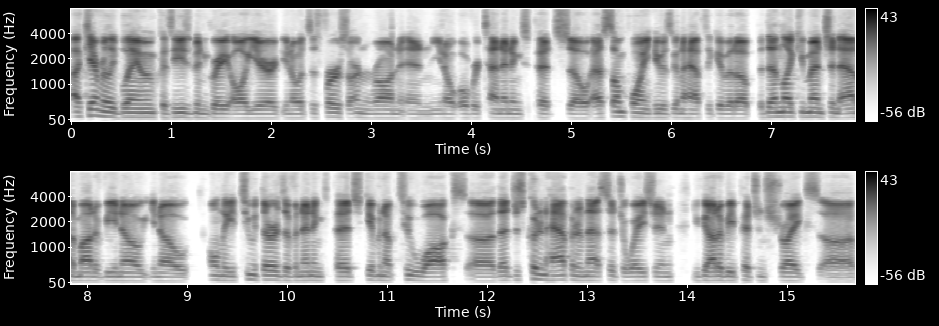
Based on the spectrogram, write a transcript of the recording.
I can't really blame him because he's been great all year. You know, it's his first earned run and, you know, over 10 innings pitched. So at some point, he was going to have to give it up. But then, like you mentioned, Adam Ottavino, you know, only two thirds of an innings pitch, giving up two walks. Uh, that just couldn't happen in that situation. You got to be pitching strikes, uh,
